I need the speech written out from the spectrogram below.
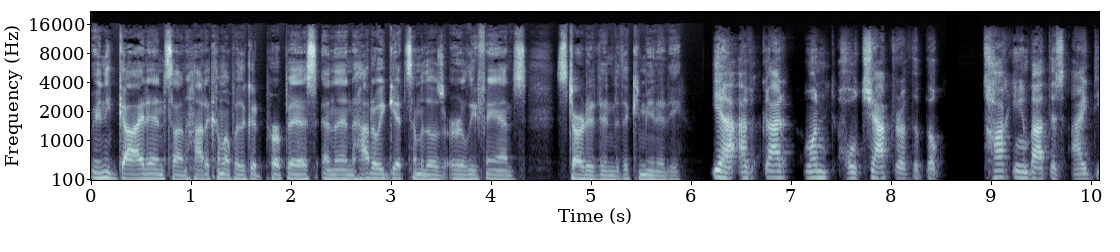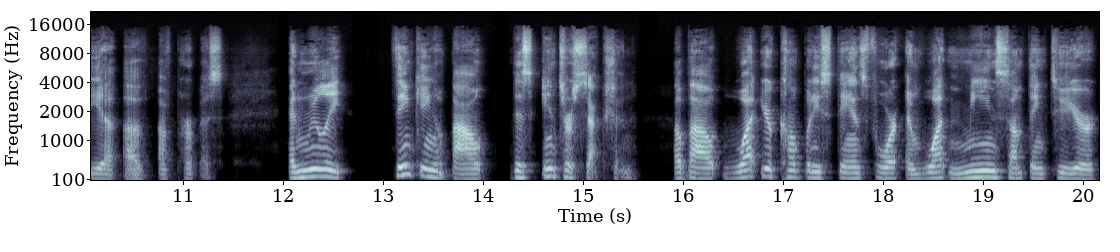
any guidance on how to come up with a good purpose? And then how do we get some of those early fans started into the community? Yeah, I've got one whole chapter of the book talking about this idea of, of purpose and really thinking about this intersection about what your company stands for and what means something to your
